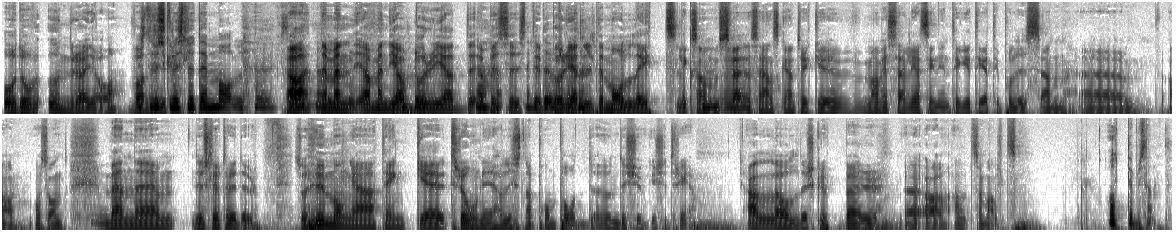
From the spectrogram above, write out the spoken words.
Och då undrar jag vad Just ni... du skulle sluta i moll. Ja, nej, men, ja, men jag började, ja, precis, det började lite molligt. Liksom, Mm. Mm. Svenskarna tycker man vill sälja sin integritet till polisen eh, ja, och sånt. Mm. Men eh, nu slutade du. Så hur många tänker, tror ni har lyssnat på en podd under 2023? Alla åldersgrupper, eh, ja, allt som allt. 80 procent.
